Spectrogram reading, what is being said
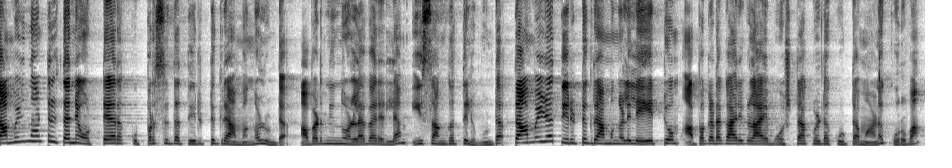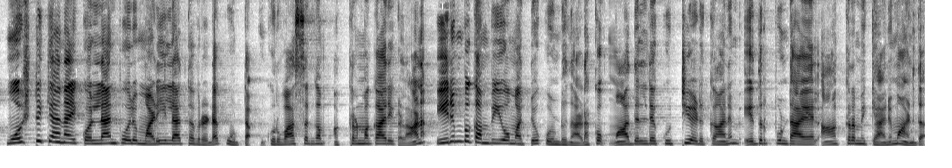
തമിഴ്നാട്ടിൽ തന്നെ ഒട്ടേറെ കുപ്രസിദ്ധ തിരുട്ട് ഗ്രാമങ്ങളുണ്ട്. അവിടെ നിന്നുള്ളവരെല്ലാം ഈ സംഘത്തിലുമുണ്ട്. തമിഴ് തിരുട്ട് ഗ്രാമങ്ങളിലെ ഏറ്റവും അപകടകാരികളായ മോഷ്ടാക്കളുടെ കൂട്ടമാണ് കുറുവ. മോഷ്ടിക്കാനായി കൊല്ലാൻ പോലും മടിയില്ലാത്തവരുടെ കൂട്ടം. കുറുവാ സംഘം അക്രമകാരികളാണ്. ഇരുമ്പ് കമ്പിയോ മറ്റോ കൊണ്ടു നടക്കും. മാതലിന്റെ കുറ്റിയെടുക്കാനും എതിർപ്പുണ്ടായാൽ ആക്രമിക്കാനുമാണിത്.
